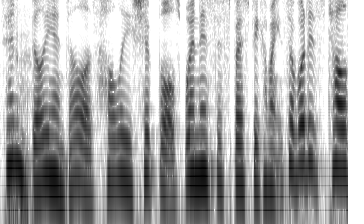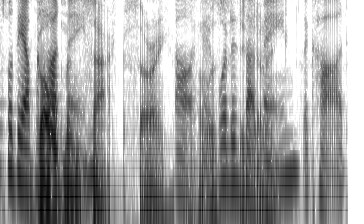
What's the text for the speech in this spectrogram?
Ten billion dollars. Holy shitballs. When is this supposed to be coming? So, what is? Tell us what the Apple Card Goldman. Sachs, sorry. Oh, okay. What does that mean? The card.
